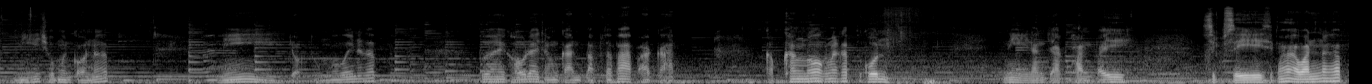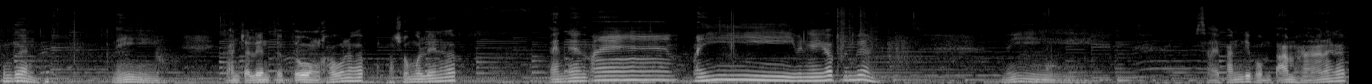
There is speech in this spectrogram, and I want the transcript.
ๆนี่ให้ชมกันก่อนนะครับ นี่เจาะถุงเอาไว้นะครับ เพื่อให้เขาได้ทำการปรับสภาพอากาศ กับข้างนอกนะครับ ทุกคน นี่หลังจากผ่านไป 14 15 วันนะครับเพื่อนๆ นี่การเจริญเติบโตของเขานะครับ มาชมกันเลยนะครับแอนแอนแอนนี่เป็นไงครับเพื่อนๆ นี่ สายพันธุ์ที่ผมตามหานะครับ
